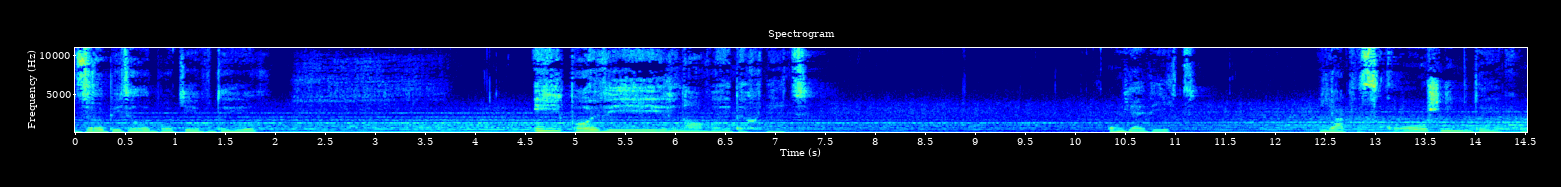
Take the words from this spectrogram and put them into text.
Зробіть глибокий вдих і повільно видихніть. Уявіть, як із кожним дихом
